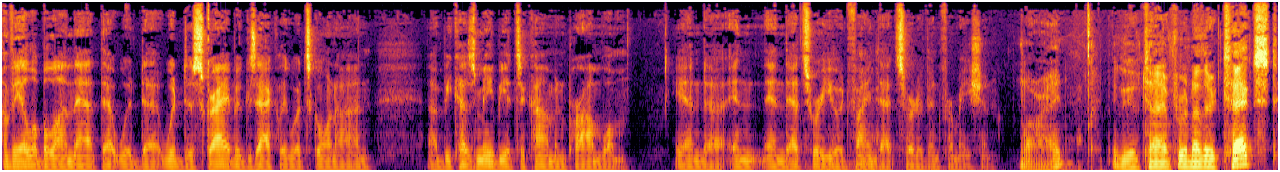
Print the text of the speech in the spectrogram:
available on that that would uh, would describe exactly what's going on, uh, because maybe it's a common problem, and uh, and and that's where you would find that sort of information. All right, we have time for another text.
